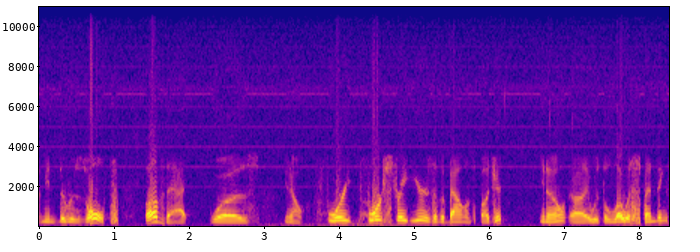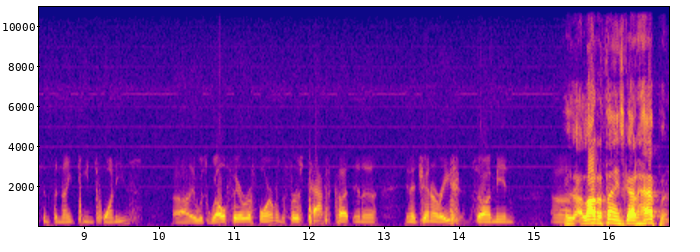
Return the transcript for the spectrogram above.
I mean, the result of that was, you know, four four straight years of a balanced budget. You know, uh, it was the lowest spending since the 1920s. Uh, it was welfare reform and the first tax cut in a in a generation. So I mean, um, a lot of know, things got to happen.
